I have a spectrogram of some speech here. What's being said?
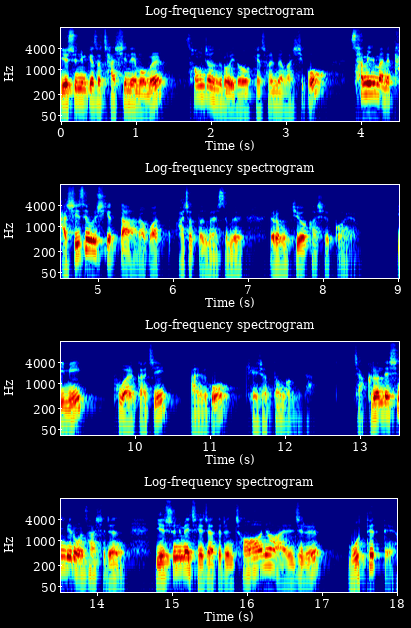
예수님께서 자신의 몸을 성전으로 이렇게 설명하시고 3일 만에 다시 세우시겠다라고 하셨던 말씀을 여러분 기억하실 거예요. 이미 부활까지 알고 계셨던 겁니다. 자, 그런데 신비로운 사실은 예수님의 제자들은 전혀 알지를 못했대요.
